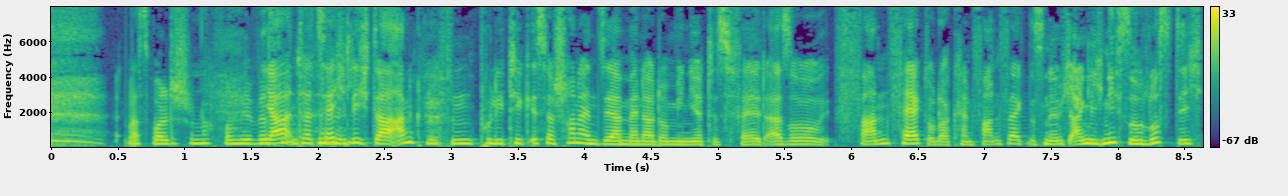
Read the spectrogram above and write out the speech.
Was wolltest du noch von mir wissen? Ja, tatsächlich da anknüpfen. Politik ist ja schon ein sehr männerdominiertes Feld. Also Fun Fact oder kein Fun Fact ist nämlich eigentlich nicht so lustig.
